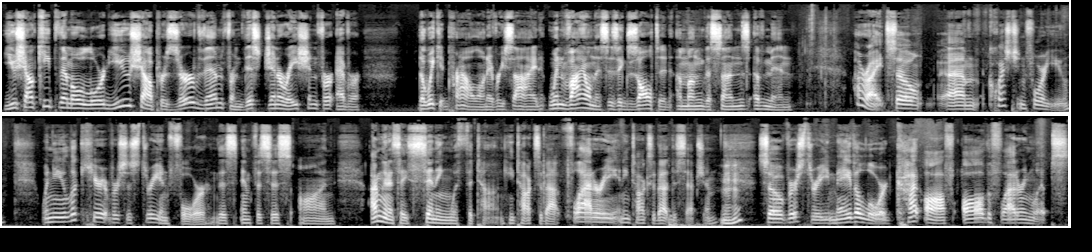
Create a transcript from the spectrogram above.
You shall keep them, O Lord, you shall preserve them from this generation forever. The wicked prowl on every side, when vileness is exalted among the sons of men. All right, so um, question for you. When you look here at verses 3 and 4, this emphasis on, I'm going to say, sinning with the tongue. He talks about flattery and he talks about deception. So, verse 3 May the Lord cut off all the flattering lips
